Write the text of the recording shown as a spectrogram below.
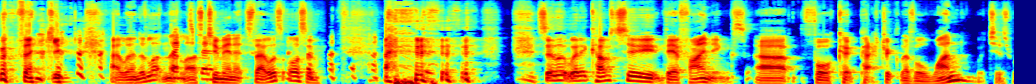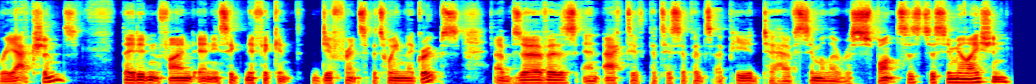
Thank you. I learned a lot in that Thanks, last ben. two minutes. That was awesome. so, look, when it comes to their findings uh, for Kirkpatrick level one, which is reactions, they didn't find any significant difference between the groups. Observers and active participants appeared to have similar responses to simulation,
